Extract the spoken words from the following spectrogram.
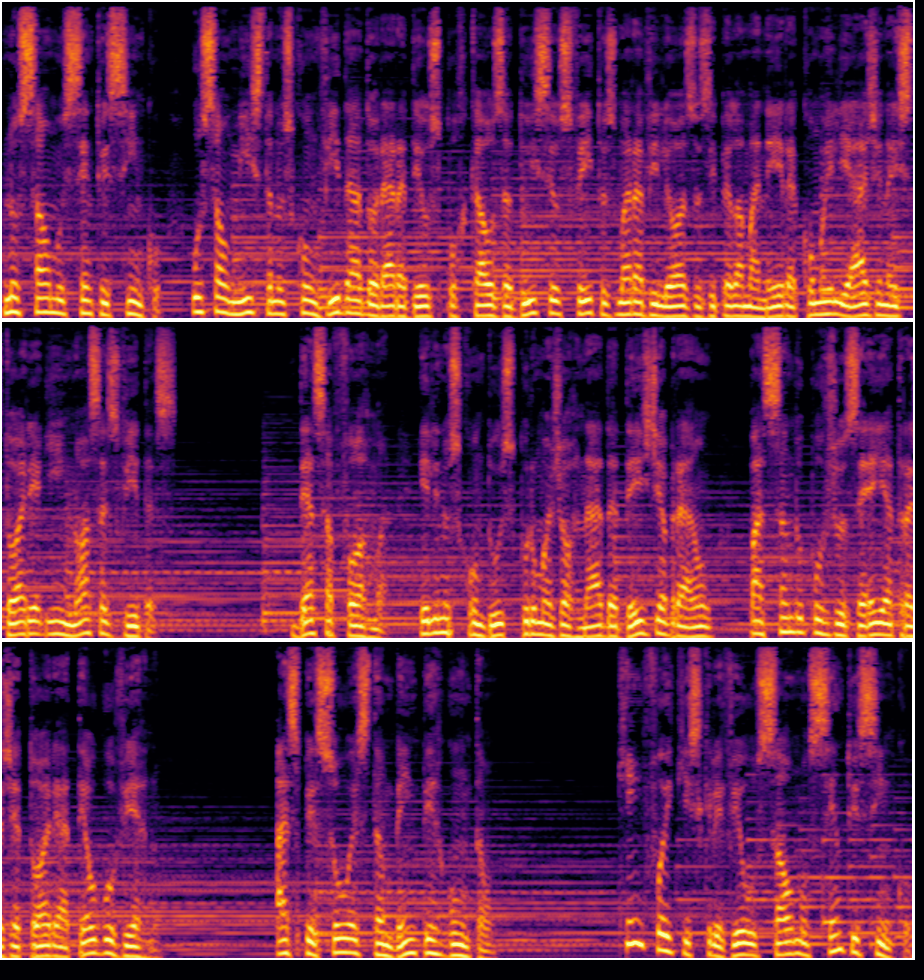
No Salmos 105, o salmista nos convida a adorar a Deus por causa dos seus feitos maravilhosos e pela maneira como ele age na história e em nossas vidas. Dessa forma, ele nos conduz por uma jornada desde Abraão, passando por José e a trajetória até o governo. As pessoas também perguntam: Quem foi que escreveu o Salmo 105?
